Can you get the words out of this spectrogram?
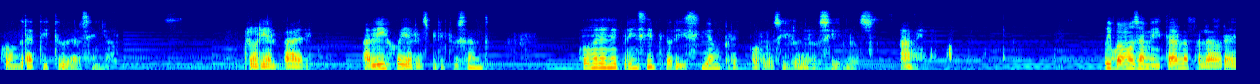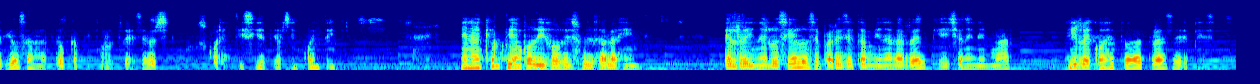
con gratitud al Señor. Gloria al Padre, al Hijo y al Espíritu Santo, como era en el principio, y siempre, por los siglos de los siglos. Amén. Hoy vamos a meditar la palabra de Dios en Mateo capítulo 13, versículos 47 al 53. En aquel tiempo dijo Jesús a la gente, el reino de los cielos se parece también a la red que echan en el mar y recoge toda clase de peces.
